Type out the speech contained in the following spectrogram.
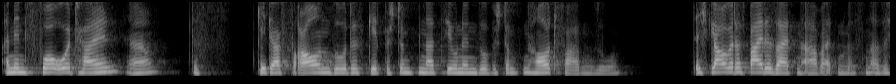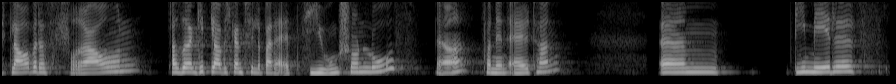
an den Vorurteilen, ja. Das geht ja Frauen so, das geht bestimmten Nationen so, bestimmten Hautfarben so. Ich glaube, dass beide Seiten arbeiten müssen. Also ich glaube, dass Frauen, also da geht, glaube ich, ganz viele bei der Erziehung schon los, ja, von den Eltern. Ähm, die Mädels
